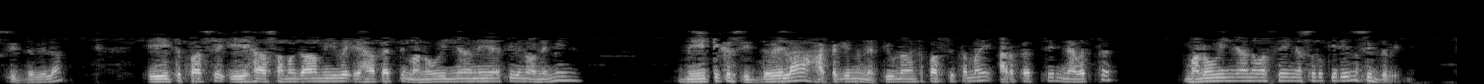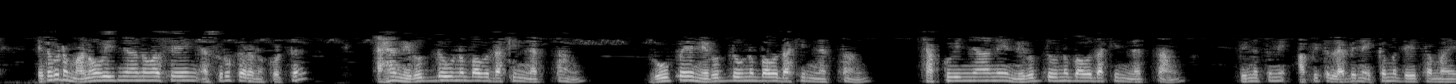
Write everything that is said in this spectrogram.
සිද්ධ වෙලා ඊට පස්සේ ඒහා සමගාමීව එහා පැත්තේ මනෝවිඤ්ඤාණය ඇති වෙනව නෙමෙයි. මේ ටික සිද්ධ වෙලා හටගෙන නැති වුණාට පස්සේ තමයි අර පැත්තෙන් නැවත මනෝවිඤ්ඤාණ වශයෙන් අසුරු කිරීම සිද්ධ වෙන්නේ. එතකොට මනෝවිඤ්ඤාණ වශයෙන් අසුරු කරනකොට ඇහැ නිරුද්ධ වුණ බව දකින්න නැත්නම් රූපය නිරුද්ධ වුණ බව දකින්න නැත්නම් චක්කු විඤ්ඤාණය නිරුද්ධ වුණ බව දකින්න නැත්නම් පින්නතුනේ අපිට ලැබෙන එකම දේ තමයි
